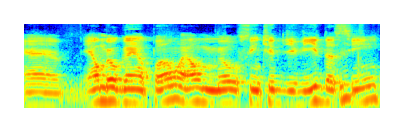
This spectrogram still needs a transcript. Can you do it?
É, é o meu ganha-pão, é o meu sentido de vida, assim,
